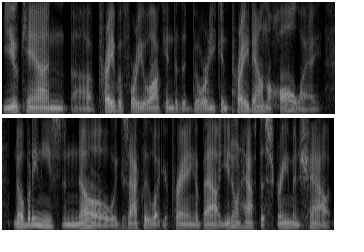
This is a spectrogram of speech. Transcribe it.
You can uh, pray before you walk into the door. You can pray down the hallway. Nobody needs to know exactly what you're praying about. You don't have to scream and shout.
